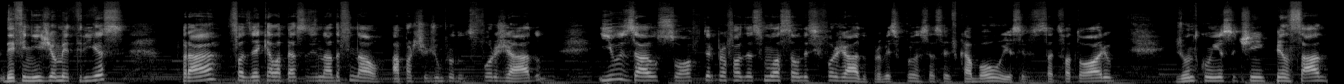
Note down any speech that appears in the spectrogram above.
definir geometrias para fazer aquela peça usinada final, a partir de um produto forjado, e usar o software para fazer a simulação desse forjado, para ver se o processo ia ficar bom, ia ser satisfatório. Junto com isso, tinha que pensar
